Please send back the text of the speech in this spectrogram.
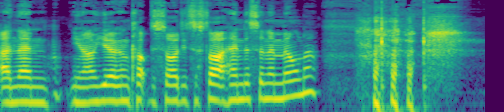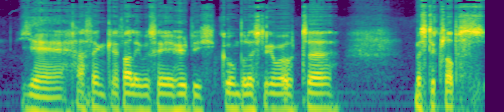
and then you know Jurgen Klopp decided to start Henderson and Milner. yeah. I think if Ali was here, he'd be going ballistic about uh, Mr. Klopp's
